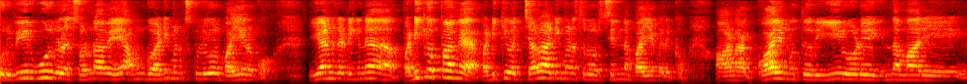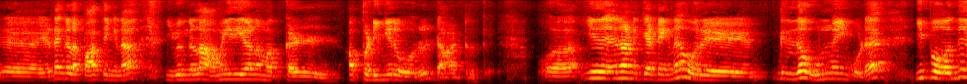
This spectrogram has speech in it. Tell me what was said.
ஒரு வீர் ஊர்களை சொன்னாவே அவங்க அடிமனசுக்குள்ளேயே ஒரு பயம் இருக்கும். ஏன்னு கேட்டிங்கன்னா படிக்க வைப்பாங்க. படிக்க வச்சாலும் அடிமனசில் ஒரு சின்ன பயம் இருக்கும். ஆனால் கோயம்புத்தூர் ஈரோடு இந்த மாதிரி இடங்களை பார்த்தீங்கன்னா இவங்கெல்லாம் அமைதியான மக்கள் அப்படிங்கிற ஒரு டாட் இருக்கு. இது என்னன்னு கேட்டிங்கன்னா ஒரு இதுதான் உண்மையும் கூட. இப்போ வந்து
